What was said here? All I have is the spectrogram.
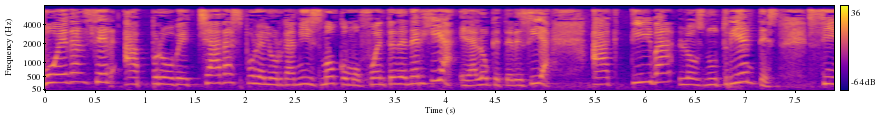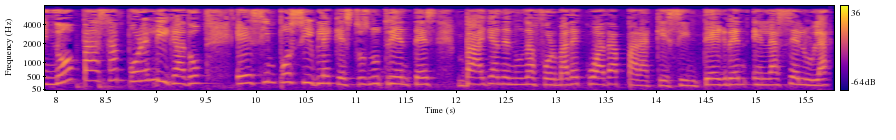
puedan ser aprovechadas por el organismo como fuente de energía. Era lo que te decía, activa los nutrientes. Si no pasan por el hígado, es imposible que estos nutrientes vayan en una forma adecuada para que se integren en la célula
